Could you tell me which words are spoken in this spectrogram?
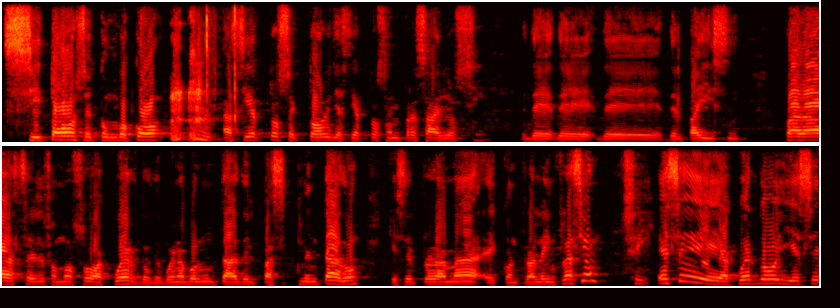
citó, se convocó a ciertos sectores y a ciertos empresarios Sí. de- de- de- del país para hacer el famoso acuerdo de buena voluntad del pacimentado, que es el programa eh, contra la inflación. Sí. Ese acuerdo y ese,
